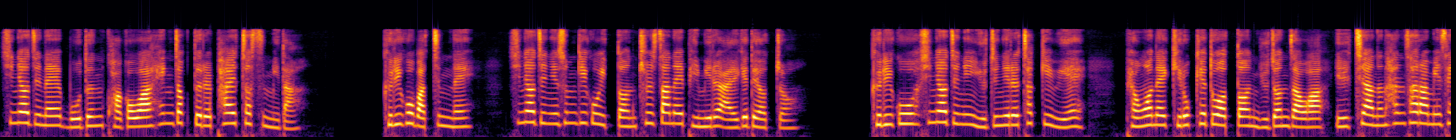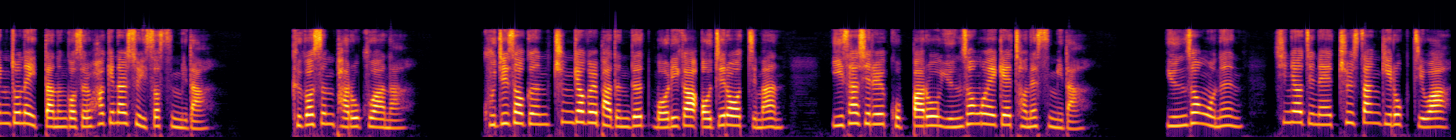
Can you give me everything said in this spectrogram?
신여진의 모든 과거와 행적들을 파헤쳤습니다. 그리고 마침내 신여진이 숨기고 있던 출산의 비밀을 알게 되었죠. 그리고 신여진이 유진이를 찾기 위해 병원에 기록해두었던 유전자와 일치하는 한 사람이 생존해 있다는 것을 확인할 수 있었습니다. 그것은 바로 구하나. 구지석은 충격을 받은 듯 머리가 어지러웠지만 이 사실을 곧바로 윤성호에게 전했습니다. 윤성호는 신여진의 출산 기록지와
